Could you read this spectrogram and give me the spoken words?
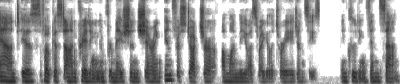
and is focused on creating an information sharing infrastructure among the US regulatory agencies, including FinCEN.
